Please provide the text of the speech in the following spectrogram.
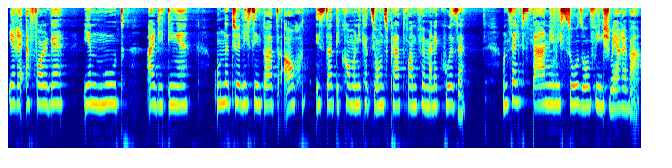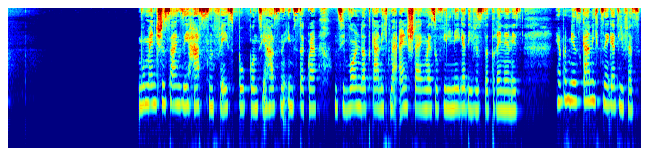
ihre Erfolge, ihren Mut, all die Dinge und natürlich sind dort auch, ist dort die Kommunikationsplattform für meine Kurse. Und selbst da nehme ich so, so viel Schwere wahr. Wo Menschen sagen, sie hassen Facebook und sie hassen Instagram und sie wollen dort gar nicht mehr einsteigen, weil so viel Negatives da drinnen ist. Ja, bei mir ist gar nichts Negatives.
